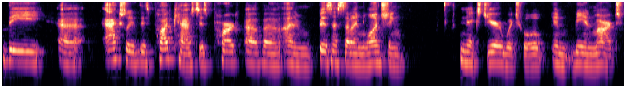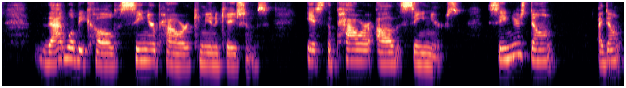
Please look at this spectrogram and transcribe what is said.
the uh, actually this podcast is part of a, a, business that I'm launching next year, which will in, be in March. That will be called Senior Power Communications. It's the power of seniors. Seniors don't, I don't,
